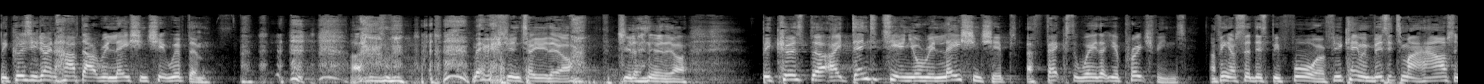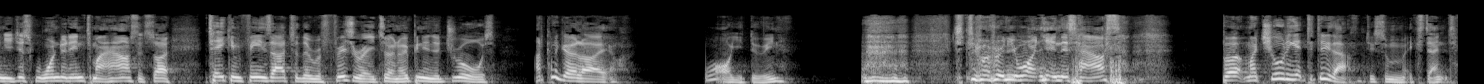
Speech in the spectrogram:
Because you don't have that relationship with them. Maybe I shouldn't tell you they are. You don't know who they are. Because the identity in your relationships affects the way that you approach things. I think I've said this before. If you came and visited my house and you just wandered into my house and started taking things out of the refrigerator and opening the drawers, I'd kind of go like, what are you doing? do I really want you in this house? But my children get to do that to some extent.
